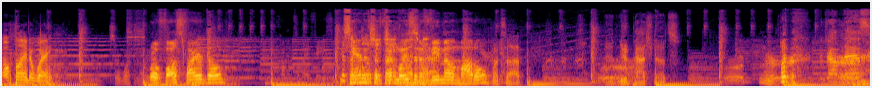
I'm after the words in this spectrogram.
I'll find a way. Bro, frost fire build. You can if the bullshit chain femboy's quest, in a man. female model. What's up? New patch notes. But Good job, Ness.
